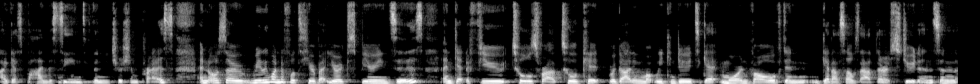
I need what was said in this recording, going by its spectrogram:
I guess, behind the scenes of the nutrition press. And also, really wonderful to hear about your experiences and get a few tools for our toolkit regarding what we can do to get more involved and get ourselves out there as students. And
